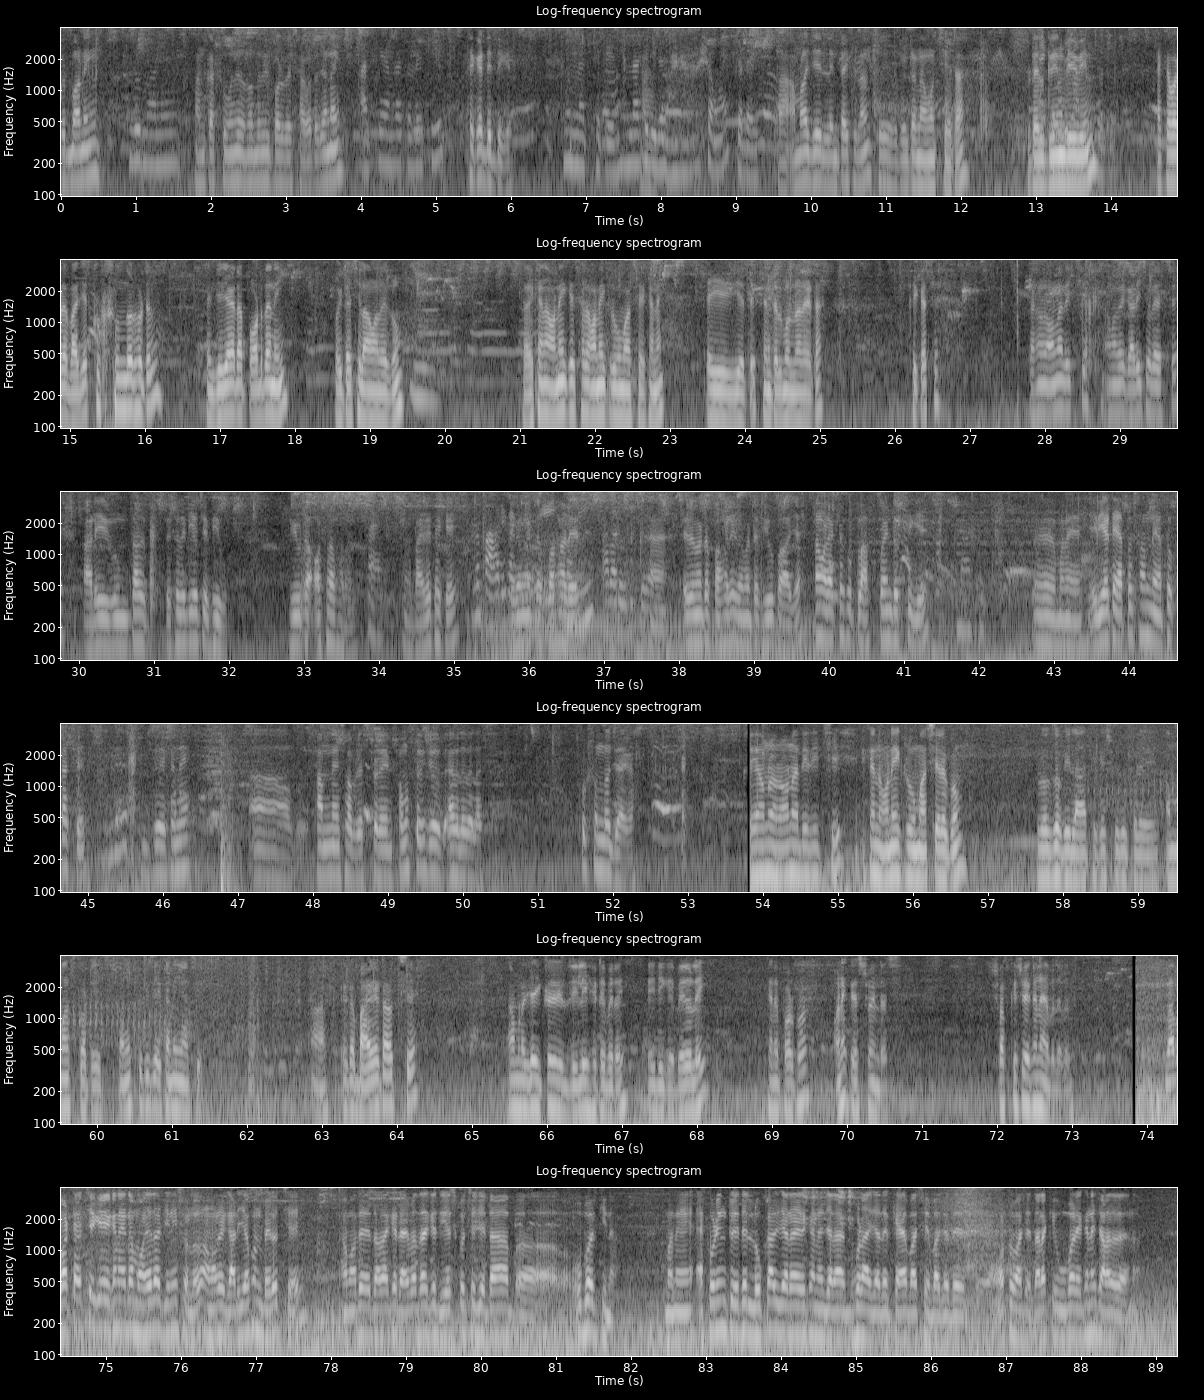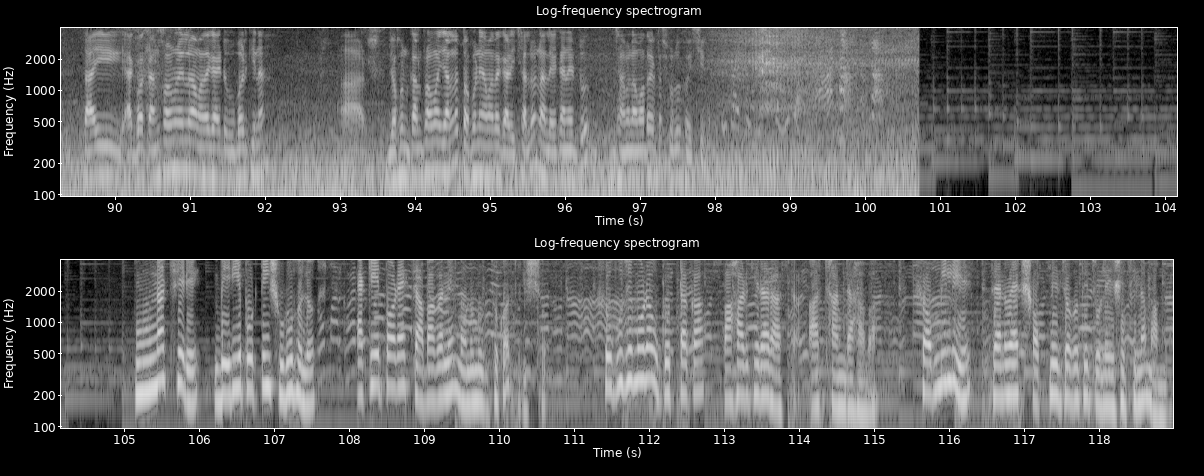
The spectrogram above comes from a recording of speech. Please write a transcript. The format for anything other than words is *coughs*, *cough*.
Good morning good morning anchor সুমন্দির Nandini পর্বে স্বাগত জানাই। আজকে আমরা চলেছি থেকেটির দিকে। মুন্নার থেকে। মুন্নারকে বিদায় সময় চলে এসেছি। তা আমরা যে লেনটায় ছিলাম সেই হোটেলটার নাম হচ্ছে এটা। হোটেল গ্রিন ভিউ ইন একেবারে বাজেট খুব সুন্দর হোটেল যে জায়গাটা পর্দা নেই ওইটা ছিল আমাদের রুম তা এখানে অনেক এছাড়া অনেক রুম আছে এখানে। এই ইয়েতে সেন্ট্রাল মুন্নার এটা ঠিক আছে? এখন রওনা দিচ্ছি। আমাদের গাড়ি চলে এসছে আর এই রুমটার স্পেশালিটি হচ্ছে ভিউ ভিউটা অসাধারণ। হ্যাঁ। বাইরে থেকে এরকম একটা পাহাড়ের হ্যাঁ এরকম একটা পাহাড়ে এরকম একটা ভিউ পাওয়া যায়। আমার একটা খুব প্লাস পয়েন্ট হচ্ছে গিয়ে মানে এরিয়াটা এত সামনে এত কাছে যে এখানে সামনে সব রেস্টুরেন্ট সমস্ত কিছু অ্যাভেলেবেল আছে। খুব সুন্দর জায়গা। আমরা রওনা দিয়ে দিচ্ছি। এখানে অনেক রুম আছে এরকম। রোজোভিলা থেকে শুরু করে আম্মাস কটেজ, সমস্ত কিছু এখানেই আছে। আর এটা বাইরেটা হচ্ছে, আমরা যেই রিলি হেঁটে বেরোই, এইদিকে বেরোলেই এখানে পরপর অনেক রেস্টুরেন্ট আছে। সব কিছু এখানে অ্যাভেলেবেল ব্যাপারটা হচ্ছে কি এখানে একটা মজাদার জিনিস হলো, আমাদের গাড়ি যখন বেরোচ্ছে, আমাদের দাদাকে ড্রাইভার দাদাকে জিজ্ঞেস করছে যেটা উবার কিনা। মানে অ্যাকর্ডিং টু এদের লোকাল যারা এখানে, যারা ঘোরায় যাদের ক্যাব আছে বা যাদের অটো আছে, তারা কি উবার এখানে চালাতে দেয় না। তাই একবার কনফার্ম হলো আমাদের গাড়িটা উবার কিনা। আর যখন কনফার্ম হয়ে জানলো, তখনই আমাদের গাড়ি ছাড়লো, নাহলে এখানে একটু ঝামেলা মতো একটা শুরু হয়েছিল। মুন্নার ছেড়ে বেরিয়ে পড়তেই শুরু হলো একের পর এক চা বাগানের মনোমুগ্ধকর দৃশ্য। সবুজে মোড়া উপত্যকা পাহাড় ঘেরা রাস্তা আর ঠান্ডা হাওয়া। সব মিলিয়ে যেন এক স্বপ্নের জগতে চলে এসেছিলাম আমরা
